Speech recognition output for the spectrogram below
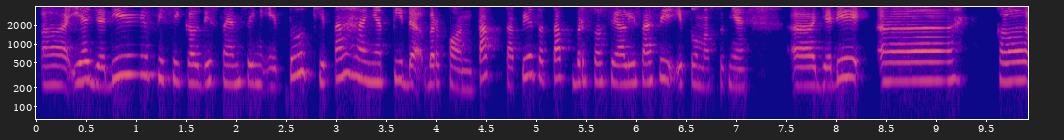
Uh, ya, jadi physical distancing itu kita hanya tidak berkontak, tapi tetap bersosialisasi itu maksudnya. Uh, jadi uh, kalau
